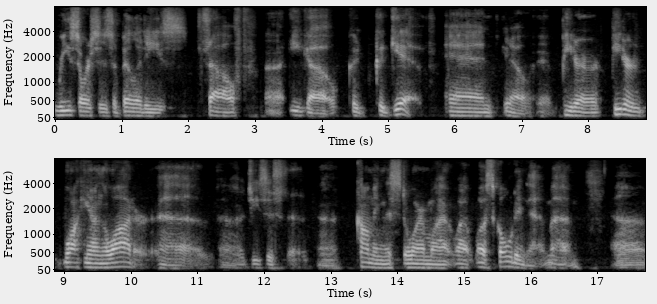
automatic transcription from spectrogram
resources, abilities, self, uh, ego could could give. And you know, Peter Peter walking on the water, uh, uh Jesus uh, uh, calming the storm while, while, while scolding them. Um, uh,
